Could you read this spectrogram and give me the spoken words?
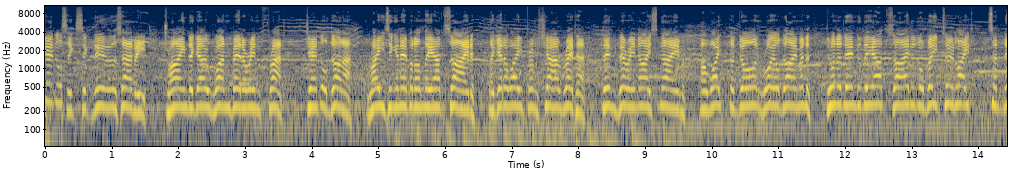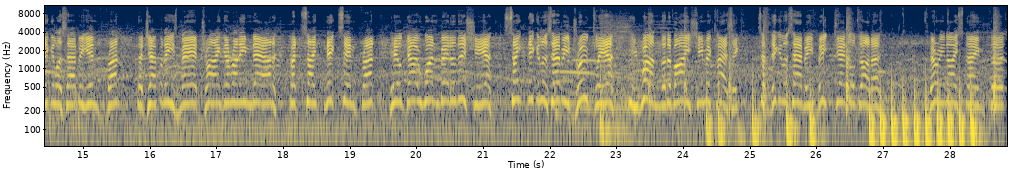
Gentle Six Nicholas Abbey trying to go one better in front. Gentildonna raising an effort on the outside. They get away from Charretta. Then very nice name. Await the dawn. Royal Diamond doing it into the outside. It'll be too late. St Nicholas Abbey in front. The Japanese mare trying to run him down, but St Nick's in front. He'll go one better this year. St Nicholas Abbey drew clear. He won the Dubai Sheema Classic. St Nicholas Abbey beat Gentildonna. Very nice name, third.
